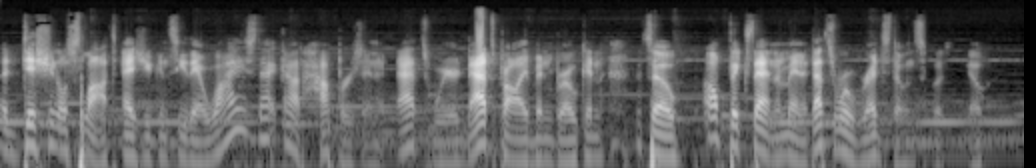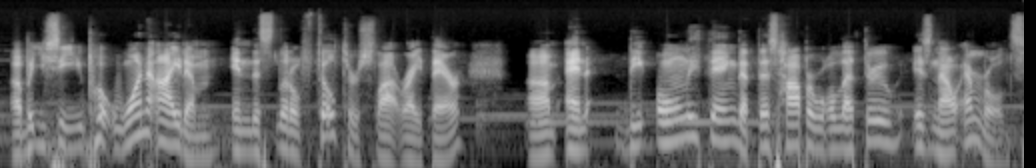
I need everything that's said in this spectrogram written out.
additional slots, as you can see there. Why has that got hoppers in it? That's weird. That's probably been broken. So, I'll fix that in a minute. That's where redstone's supposed to go. Uh, but you see, you put one item in this little filter slot right there, um, and the only thing that this hopper will let through is now emeralds.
